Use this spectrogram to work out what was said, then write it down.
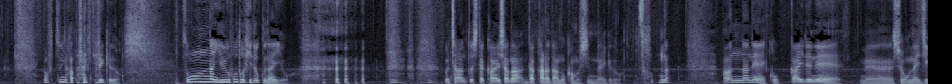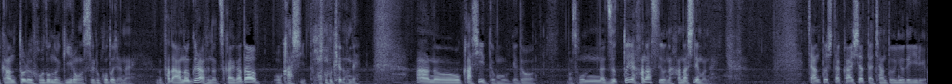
普通に働いてるけどそんな言うほどひどくないよ。ちゃんとした会社なだからなのかもしんないけどそんなあんなね国会でねねしょうもない時間取るほどの議論することじゃない。ただあのグラフの使い方はおかしいと思うけどね。あのおかしいと思うけどそんなずっと話すような話でもない。ちゃんとした会社だったらちゃんと運用できるよ。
